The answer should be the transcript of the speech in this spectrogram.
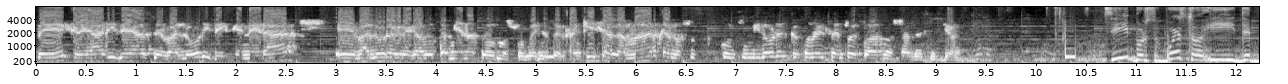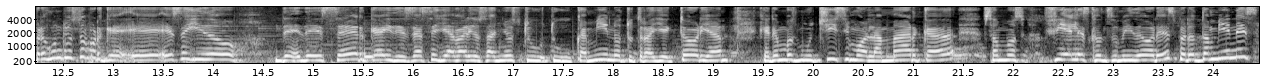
de crear ideas de valor y de generar eh, valor agregado también a todos nuestros dueños de franquicia, a la marca, a nuestros consumidores, que son el centro de todas nuestras decisiones. Sí, por supuesto. Y te pregunto esto porque he seguido de, de, cerca y desde hace ya varios años tu, tu, camino, tu trayectoria. Queremos muchísimo a la marca, somos fieles consumidores, pero también es,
